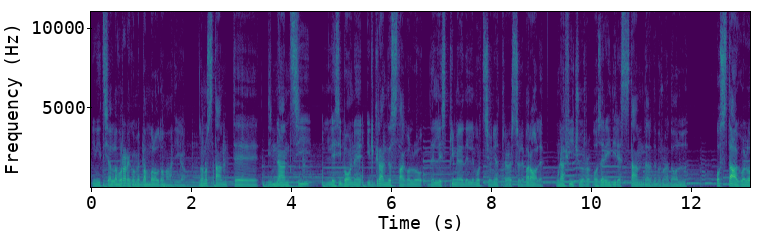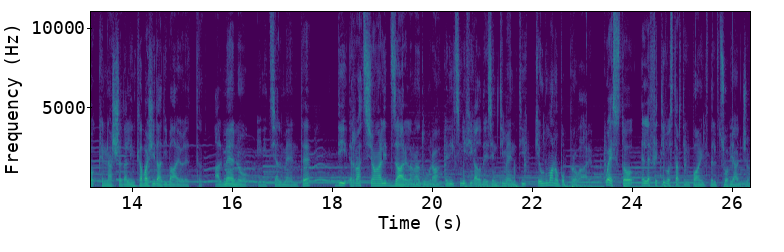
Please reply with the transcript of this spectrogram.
inizia a lavorare come bambola automatica, nonostante dinanzi le si pone il grande ostacolo dell'esprimere delle emozioni attraverso le parole, una feature oserei dire standard per una doll. Ostacolo che nasce dall'incapacità di Violet, almeno inizialmente, di razionalizzare la natura ed il significato dei sentimenti che un umano può provare. Questo è l'effettivo starting point del suo viaggio,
